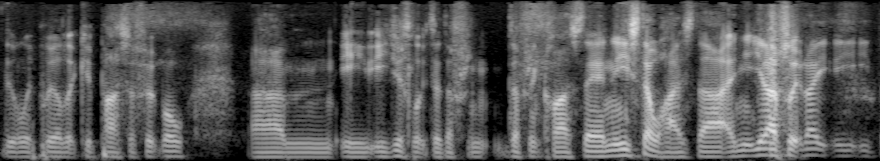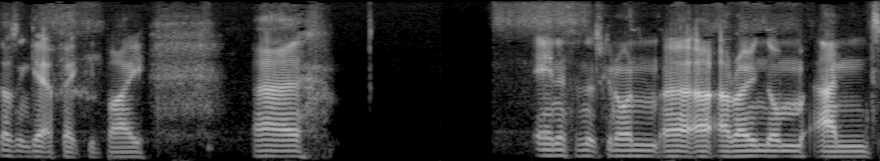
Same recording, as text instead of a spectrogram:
the only player that could pass a football. Um, he, he just looked a different different class then. And he still has that, and you're absolutely right. He, he doesn't get affected by uh, anything that's going on uh, around him, and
